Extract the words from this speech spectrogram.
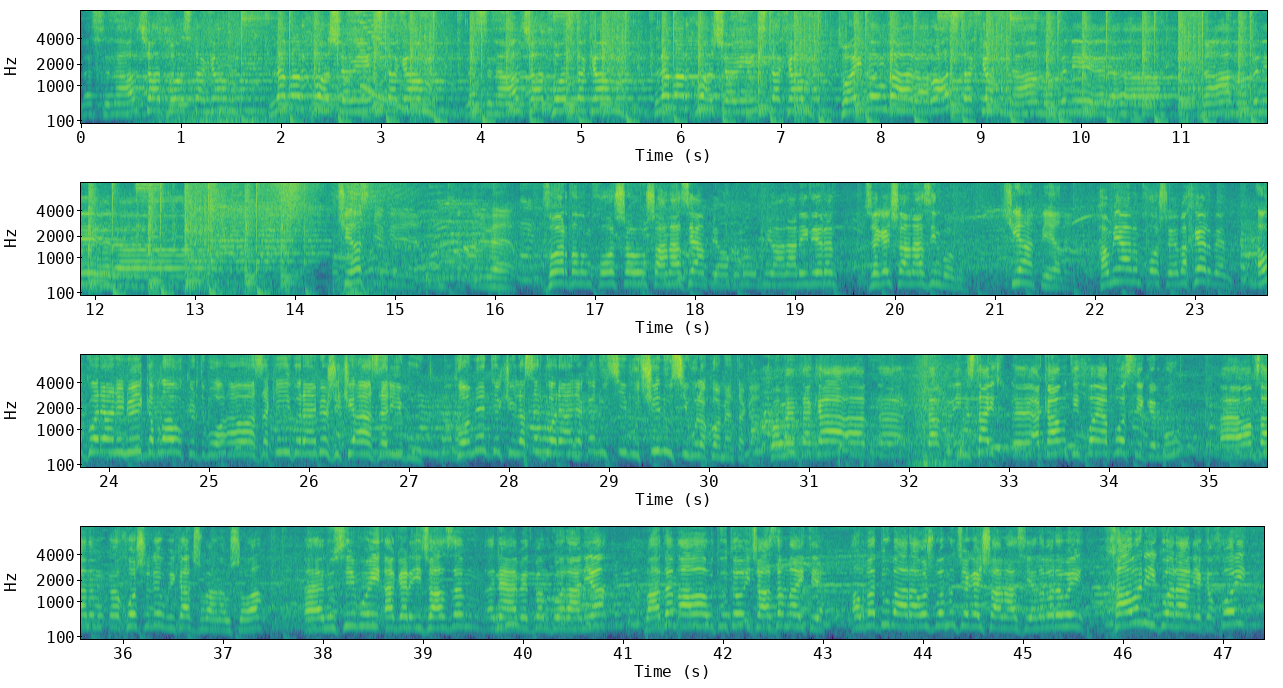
لە سناپ چات پۆست دەکەم لەبەر خۆشەویستەکەم لە سناپ چات پۆست دەکەم لەبەر خۆشەویستەکەم تۆی دڵدارە ڕاستەکەم نامە بنێرە نامە بنێرە چی هەست زۆر دڵم خۆشە و شانازیان پێوەکەمە میوانانی لێرن جێگەی شانازین بۆ من چیان پێڵێ. هەمویانم خۆشەوێ بەخێر بێن. ئەو گۆرانی نوێی کە بڵاوو کردبووە ئاوازەکەی ی گۆرانیبێژێکی ئازەری بوو کۆمێنتێکی لەسەر گۆرانیەکە نوسیبوو چی نوسیبوو لە کۆمێنتەکە؟ کۆمێنتەکە لە ئینستای ئەکاونتی خۆیا پۆستی کردبوو وابزانم خۆشی لێ بووی کاک ژوان ئەو شەوە نوسیبووی ئەگەر ئیجازەم نەیابێت بەم گۆرانیە مادەم ئاوا وتوتەوە ئیجازەم ئایتێ هەڵبەت دووبارە ئەوەش بۆ من جێگای شانازیە لەبەرئەوەی خاوەنی گۆرانیەکە خۆی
